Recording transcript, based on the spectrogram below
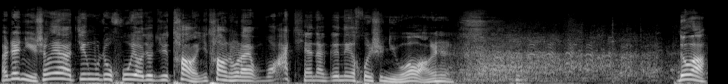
啊，这女生呀，经不住忽悠就去烫，一烫出来，哇，天哪，跟那个混世女魔王似的，对吧？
